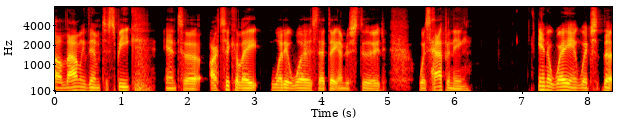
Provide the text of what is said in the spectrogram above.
allowing them to speak and to articulate what it was that they understood was happening in a way in which the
